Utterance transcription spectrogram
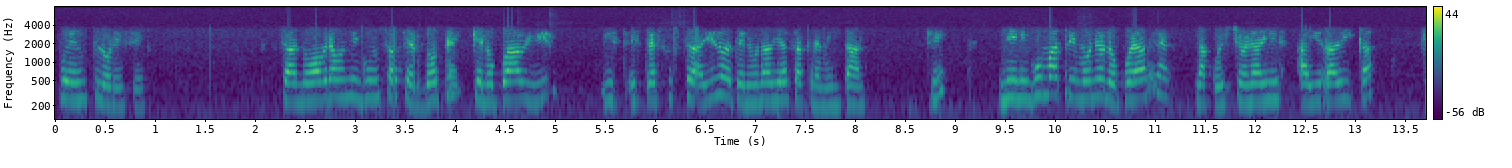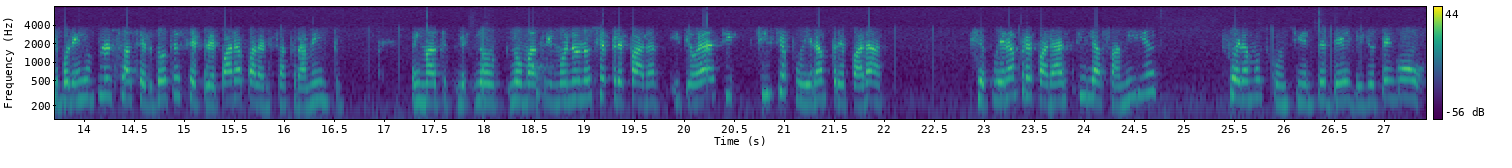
pueden florecer. O sea, no habrá ningún sacerdote que no pueda vivir y esté sustraído de tener una vida sacramental, ¿sí? Ni ningún matrimonio lo puede hacer. La cuestión ahí, ahí radica que, por ejemplo, el sacerdote se prepara para el sacramento. El los matrimonios no se preparan y te voy a decir si se pudieran preparar. Se pudieran preparar si las familias fuéramos conscientes de ello. Yo tengo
